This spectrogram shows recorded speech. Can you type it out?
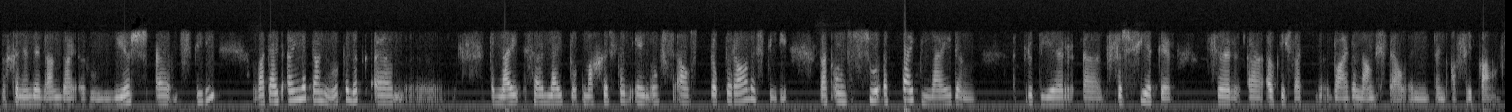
beginnende dan by 'n honeurs uh, studie wat uiteindelik dan hopelik um, lei sou lei tot magister en of selfs doktorale studie dat ons so 'n pypleiding probeer uh, verseker vir uh, ouppies wat baie belangstel in in Afrikaans.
